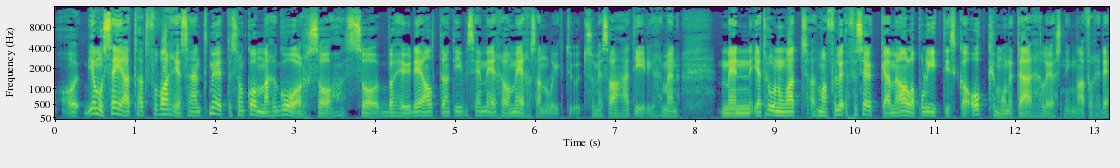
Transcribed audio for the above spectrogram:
och, jag måste säga att, att för varje sådant möte som kommer och går så, så börjar ju det alternativet se mer och mer sannolikt ut, som jag sa här tidigare. Men, men jag tror nog att, att man för, försöker med alla politiska och monetära lösningar för det.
